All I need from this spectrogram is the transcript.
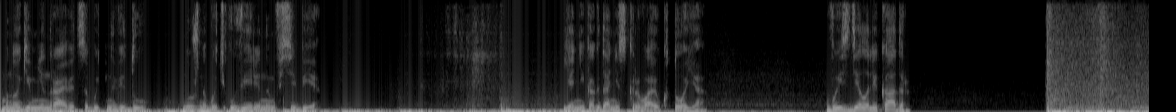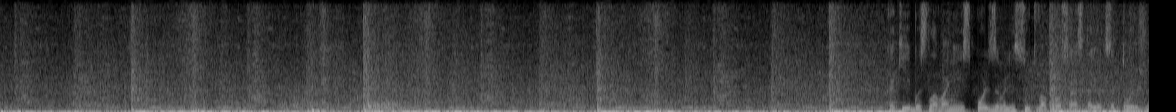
Многим не нравится быть на виду. Нужно быть уверенным в себе. Я никогда не скрываю, кто я. Вы сделали кадр? Какие бы слова ни использовали, суть вопроса остается той же.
